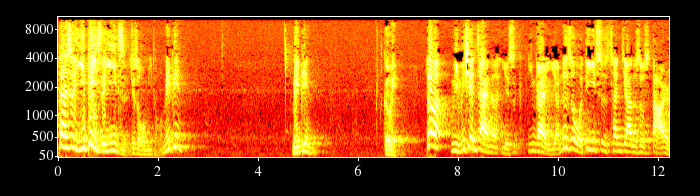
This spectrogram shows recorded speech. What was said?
但是一辈子的依止就是阿弥陀佛，没变。没变，各位，那么你们现在呢，也是应该一样。那个时候我第一次参加的时候是大二、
